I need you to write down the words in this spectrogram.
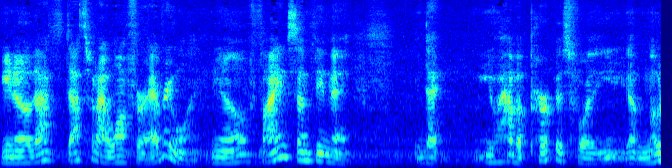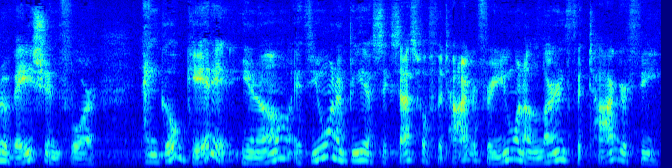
You know, that's that's what I want for everyone. You know, find something that that you have a purpose for, that you have motivation for, and go get it. You know, if you want to be a successful photographer, you want to learn photography.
